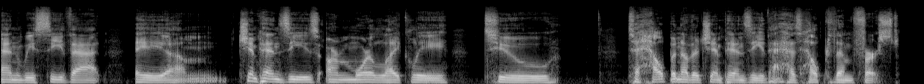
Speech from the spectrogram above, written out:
and we see that a um, chimpanzees are more likely to to help another chimpanzee that has helped them first.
